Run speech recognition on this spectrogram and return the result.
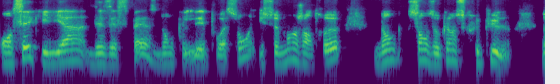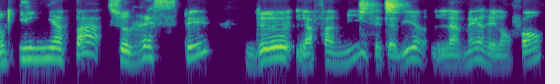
on sait qu'il y a des espèces, donc les poissons, ils se mangent entre eux, donc sans aucun scrupule. Donc il n'y a pas ce respect de la famille, c'est-à-dire la mère et l'enfant,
